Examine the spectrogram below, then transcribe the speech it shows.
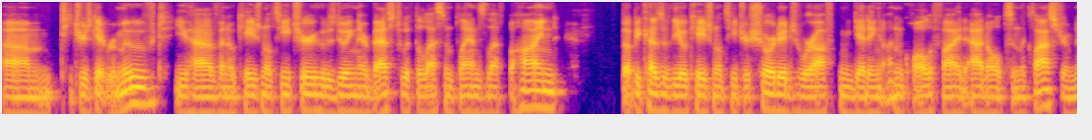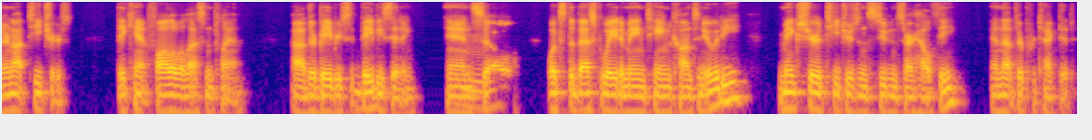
Um, teachers get removed. You have an occasional teacher who's doing their best with the lesson plans left behind. But because of the occasional teacher shortage, we're often getting unqualified adults in the classroom. They're not teachers, they can't follow a lesson plan. Uh, they're baby- babysitting. And mm. so, what's the best way to maintain continuity? Make sure teachers and students are healthy and that they're protected.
